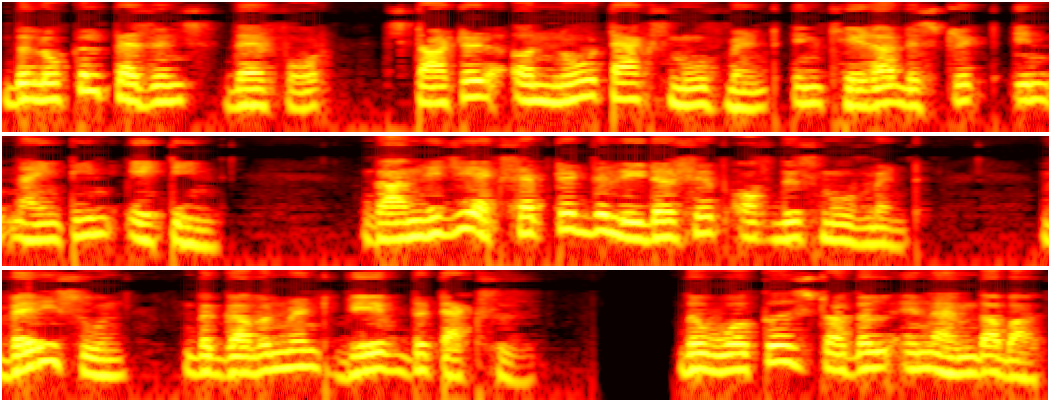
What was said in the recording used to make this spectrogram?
The local peasants, therefore, started a no-tax movement in Kheda district in 1918. Gandhiji accepted the leadership of this movement. Very soon, the government waived the taxes. The workers' struggle in Ahmedabad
